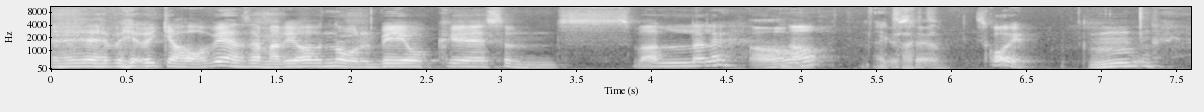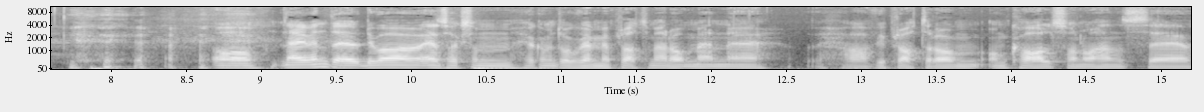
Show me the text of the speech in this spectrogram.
Eh, vilka har vi ens hemma? Vi har Norrby och eh, Sundsvall eller? Ja, just Exakt. Skoj. Mm. Ja, nej jag vet inte. Det var en sak som, jag kommer inte ihåg vem jag pratade med om men eh, ja, vi pratade om, om Karlsson och hans eh,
